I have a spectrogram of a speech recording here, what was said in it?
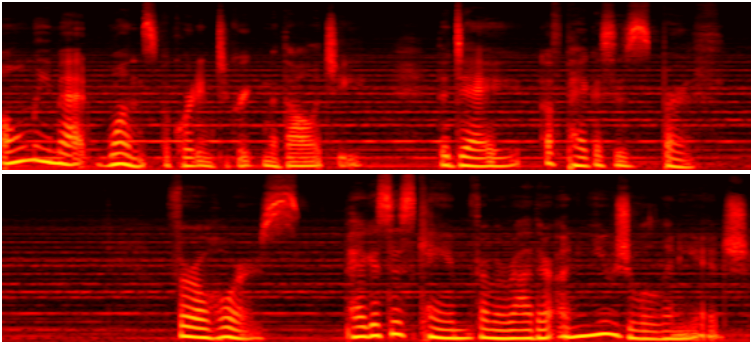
only met once according to Greek mythology, the day of Pegasus' birth. For a horse, Pegasus came from a rather unusual lineage.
